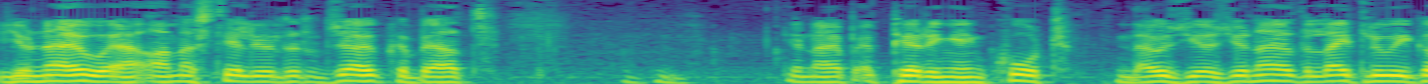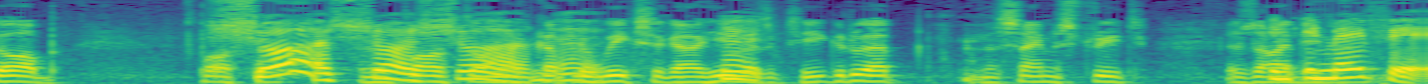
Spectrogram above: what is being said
you know, uh, I must tell you a little joke about, you know, appearing in court in those years. You know, the late Louis Gobb passed, Sure, uh, sure, passed sure, on a couple no. of weeks ago. He No. was he grew up in the same street as I In- in Mayfair?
